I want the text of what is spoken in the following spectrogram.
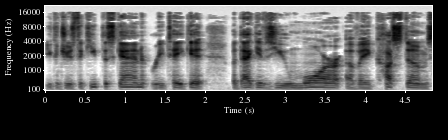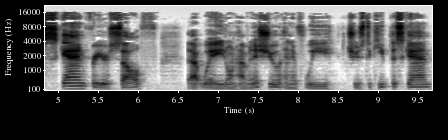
You can choose to keep the scan, retake it, but that gives you more of a custom scan for yourself. That way you don't have an issue. And if we choose to keep the scan,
